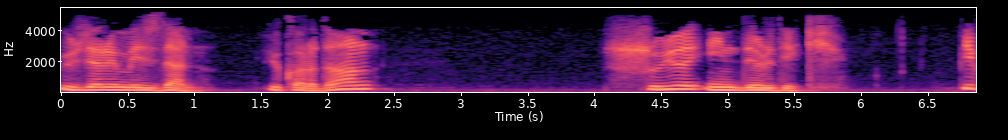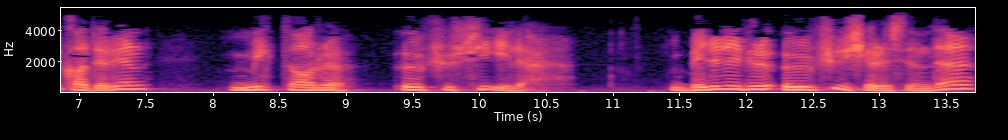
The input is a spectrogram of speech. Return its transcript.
üzerimizden yukarıdan suyu indirdik. Bir kaderin miktarı ölçüsü ile belirli bir ölçü içerisinde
